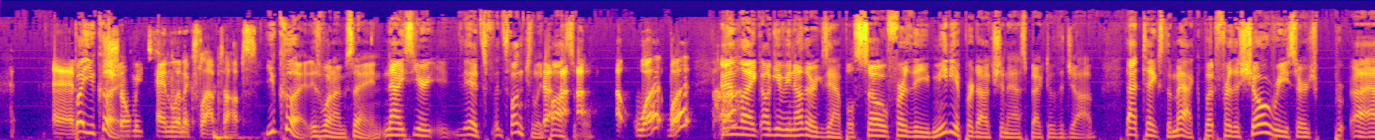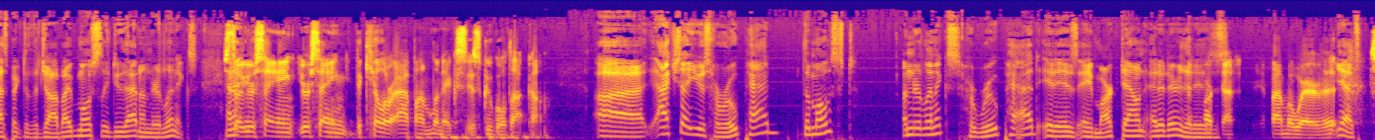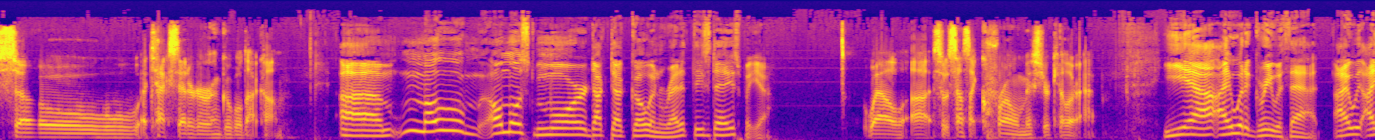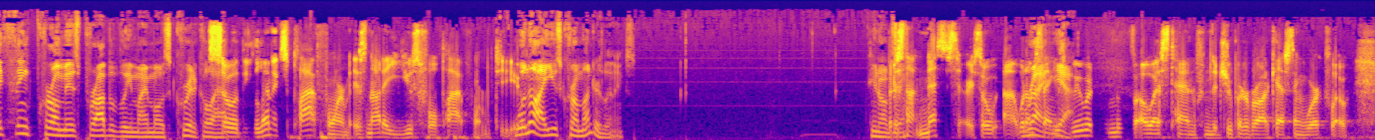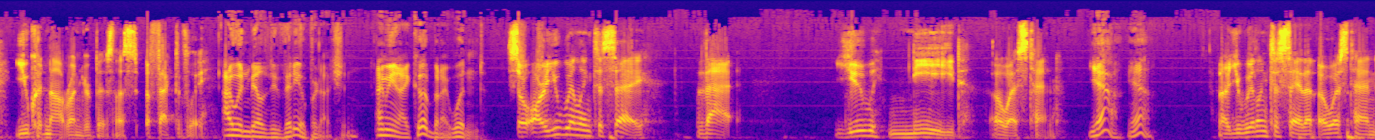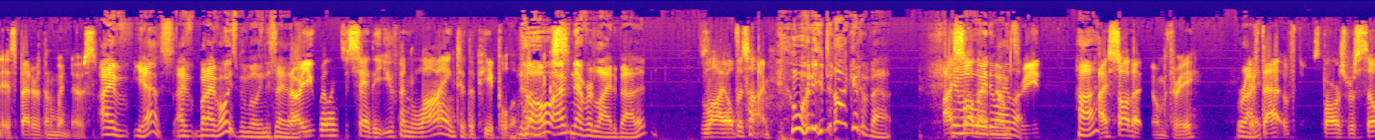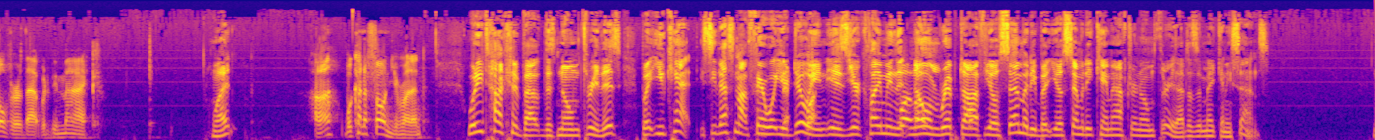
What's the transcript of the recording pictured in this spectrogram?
and But you could. show me ten Linux laptops. You could, is what I'm saying. Now, you see, you're, it's it's functionally possible. Uh, what? What? Huh? And like, I'll give you another example. So for the media production aspect of the job, that takes the Mac. But for the show research pr- uh, aspect of the job, I mostly do that under Linux. And so I- you're saying you're saying the killer app on Linux is Google.com. uh, actually, I use Haroopad the most under Linux. Haroopad. It is a Markdown editor that is. Markdown, if I'm aware of it. Yeah, it's- So a text editor in Google.com. Um, mo- almost more DuckDuckGo and Reddit these days, but yeah. Well, uh, so it sounds like Chrome is your killer app. Yeah, I would agree with that. I I think Chrome is probably my most critical app. So the Linux platform is not a useful platform to you, well, no, I use Chrome under Linux. You know, but it's saying? not necessary. So uh, what Right, I'm saying yeah. is, we would remove OS 10 from the Jupiter Broadcasting workflow. You could not run your business effectively. I wouldn't be able to do video production. I mean, I could, but I wouldn't. So are you willing to say that you need OS 10? Yeah, yeah. Are you willing to say that OS 10 is better than Windows? I've yes, I've but I've always been willing to say that. are you willing to say that you've been lying to the people of no, Linux? I've never lied about it. lie all the time. what are you talking about? I In saw that do I GNOME 3. Huh? I saw that GNOME 3. right. If that if those bars were silver, that would be Mac. what? Huh? What kind of phone you running? What are you talking about? This GNOME three? This, but you can't. See, that's not fair. What you're doing is you're claiming that Well, GNOME ripped off Yosemite, but Yosemite came after GNOME three. That doesn't make any sense.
